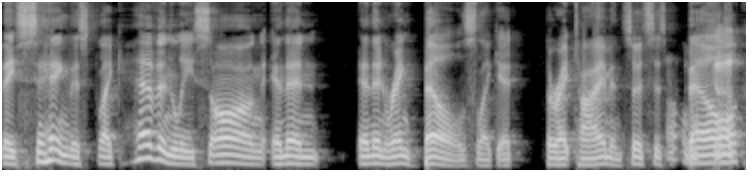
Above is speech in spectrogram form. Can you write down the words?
they sang this like heavenly song and then and then rang bells like at the right time and so it's this Oh bell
